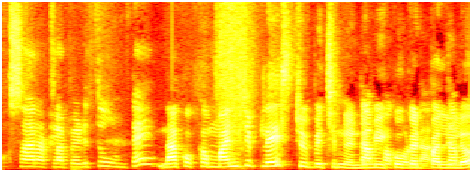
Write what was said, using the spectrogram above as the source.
ఒకసారి అట్లా పెడుతూ ఉంటే నాకు ఒక మంచి ప్లేస్ చూపించిందండి మీ కూకట్పల్లిలో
